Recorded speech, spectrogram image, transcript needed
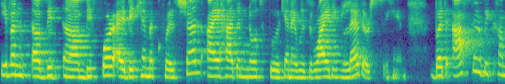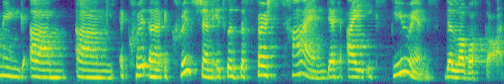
Even uh, with, um, before I became a Christian, I had a notebook and I was writing letters to him. But after becoming um, um a, uh, a, Christian, it was the first time that I experienced the love of God,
